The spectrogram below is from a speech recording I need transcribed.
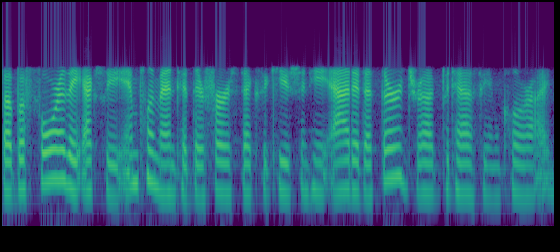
but before they actually implemented their first execution, he added a third drug, potassium chloride.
